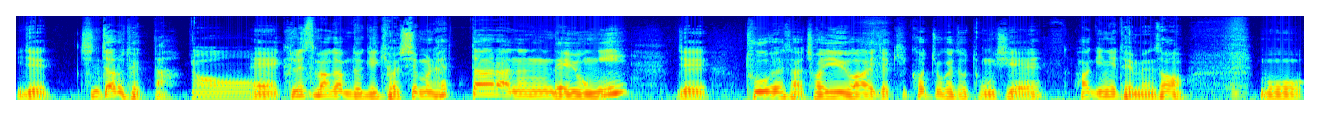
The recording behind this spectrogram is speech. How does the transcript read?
이제 진짜로 됐다. 어. 예, 클린스만 감독이 결심을 했다라는 내용이 이제 두 회사 저희와 이제 키커 쪽에서 동시에 확인이 되면서 뭐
